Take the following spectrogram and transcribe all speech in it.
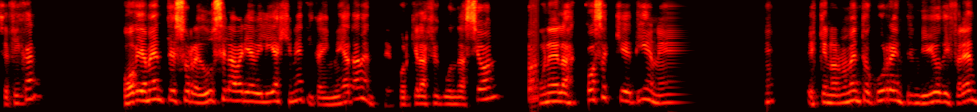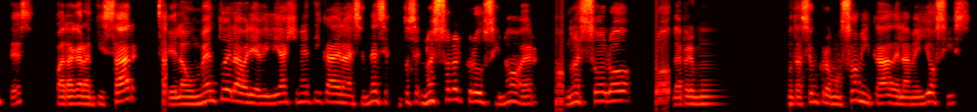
¿Se fijan? Obviamente eso reduce la variabilidad genética inmediatamente, porque la fecundación, una de las cosas que tiene es que normalmente ocurre entre individuos diferentes para garantizar el aumento de la variabilidad genética de la descendencia. Entonces, no es solo el crossing over, no es solo la permutación cromosómica de la meiosis,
